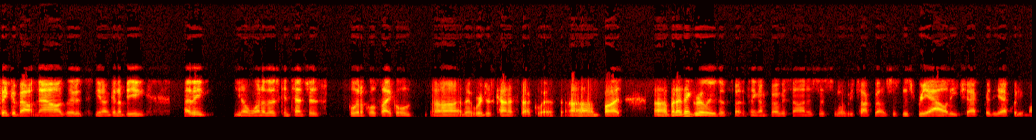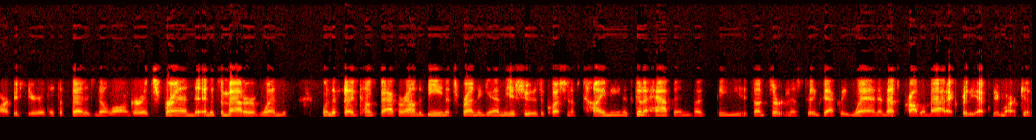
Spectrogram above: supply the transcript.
think about now is that it's you know going to be, I think you know one of those contentious political cycles uh, that we're just kind of stuck with. Um, but uh, but I think really the f- thing I'm focused on is just what we talked about is just this reality check for the equity market here that the Fed is no longer its friend, and it's a matter of when when the Fed comes back around to being its friend again. The issue is a question of timing. It's going to happen, but the, it's uncertain as to exactly when, and that's problematic for the equity market.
